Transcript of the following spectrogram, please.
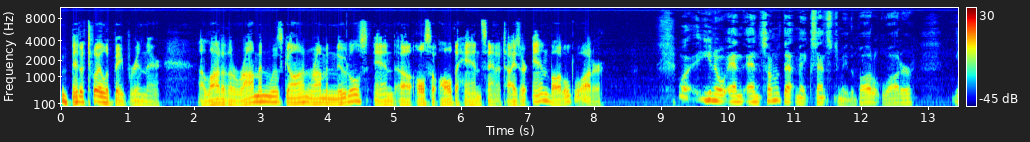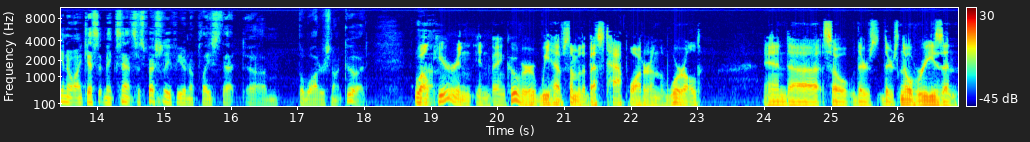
bit of toilet paper in there. A lot of the ramen was gone, ramen noodles, and uh, also all the hand sanitizer and bottled water. Well, you know, and and some of that makes sense to me. The bottled water, you know, I guess it makes sense, especially if you're in a place that um, the water's not good. Well, here in, in Vancouver, we have some of the best tap water in the world, and uh, so there's there's no reason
